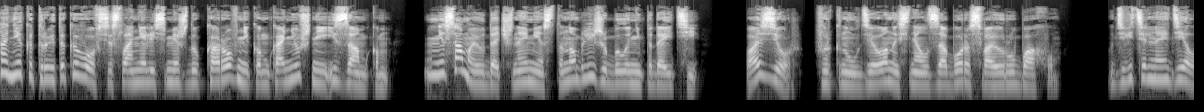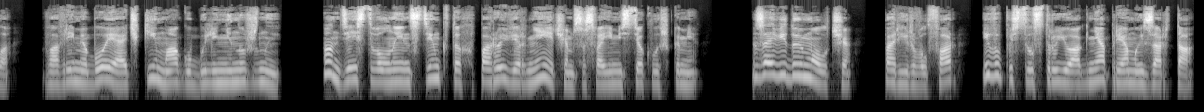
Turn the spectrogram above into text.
а некоторые так и вовсе слонялись между коровником, конюшней и замком. Не самое удачное место, но ближе было не подойти. «Позер», — фыркнул Дион и снял с забора свою рубаху. Удивительное дело, во время боя очки магу были не нужны. Он действовал на инстинктах порой вернее, чем со своими стеклышками. «Завидуй молча», — парировал Фар и выпустил струю огня прямо изо рта.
